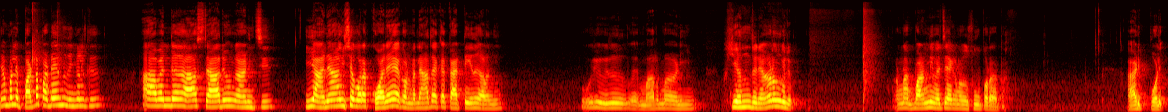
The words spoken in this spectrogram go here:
ഞാൻ പറഞ്ഞില്ലേ പട പടയെന്ന് നിങ്ങൾക്ക് അവന്റെ ആ സ്റ്റാരവും കാണിച്ച് ഈ അനാവശ്യ കുറേ കൊലയൊക്കെ ഉണ്ടല്ലോ അതൊക്കെ കട്ട് ചെയ്ത് കളഞ്ഞ് ഒരു ഇത് മർമാണിയും എന്തിനാണെങ്കിലും. എണ്ണ പണി വെച്ചേക്കണത് സൂപ്പർ കേട്ടോ. അടിപൊളി.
